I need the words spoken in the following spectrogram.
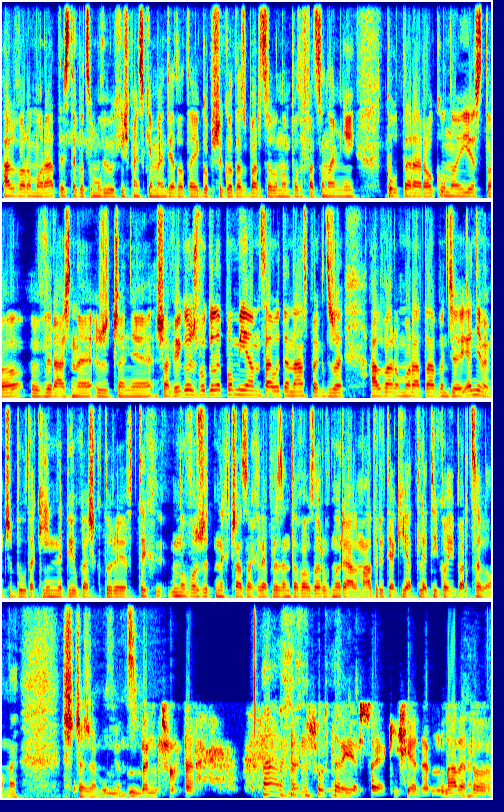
Alvaro Moraty, z tego co mówiły hiszpańskie media, to ta jego przygoda z Barceloną potrwa co najmniej półtora roku, no i jest to wyraźne życzenie Szawiego. Już w ogóle pomijam cały ten aspekt, że Alvaro Morata będzie, ja nie wiem, czy był taki inny piłkarz, który w tych nowożytnych czasach reprezentował zarówno Real Madryt, jak i Atletico i Barcelonę, szczerze mówiąc. Ben Schuster. Ben Schuster i jeszcze jakiś jeden, no ale to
